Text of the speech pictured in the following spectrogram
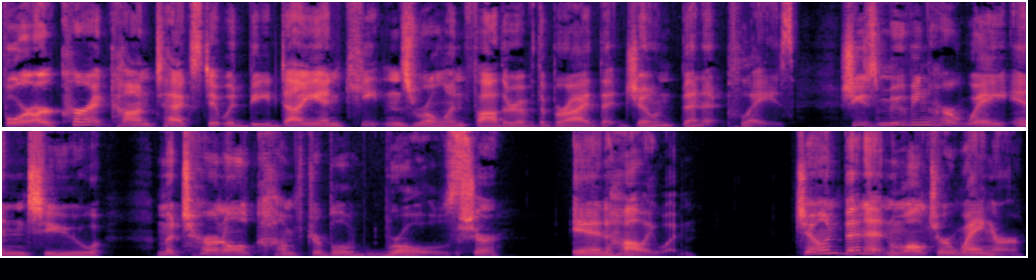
For our current context, it would be Diane Keaton's role in Father of the Bride that Joan Bennett plays. She's moving her way into maternal, comfortable roles sure. in Hollywood. Joan Bennett and Walter Wanger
